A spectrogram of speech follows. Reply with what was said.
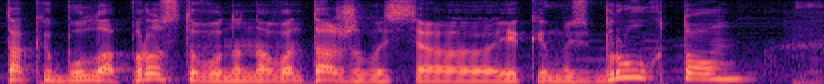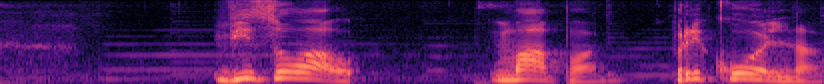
так і була, просто вона навантажилася е, якимось брухтом. Візуал, мапа прикольна.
